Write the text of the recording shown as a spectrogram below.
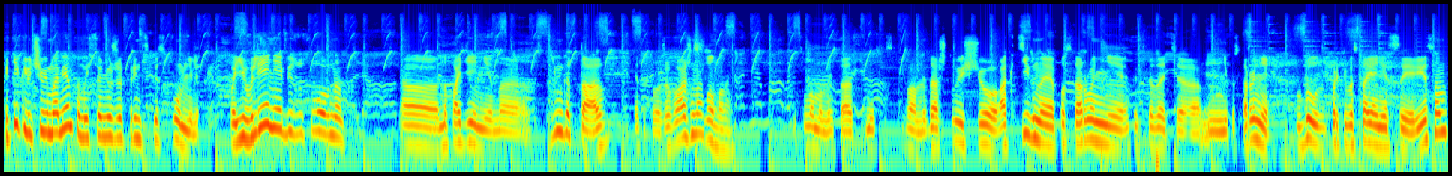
какие ключевые моменты мы сегодня уже, в принципе, вспомнили. Появление, безусловно, э, нападение на Кинга, Таз, это тоже важно Сломанная. сломанный таз вместе с. Да, что еще? Активное постороннее, как сказать, э, не постороннее, было противостояние с Эриесом,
